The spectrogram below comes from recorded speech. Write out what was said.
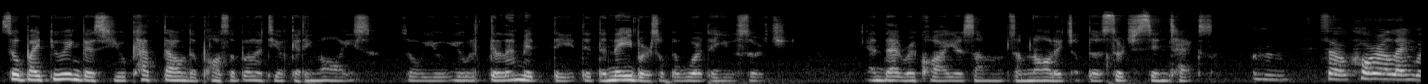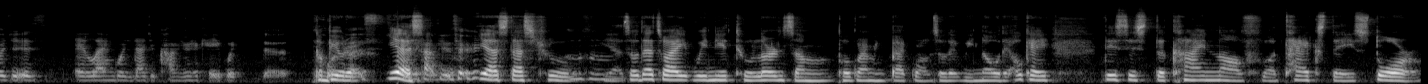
So by doing this, you cut down the possibility of getting noise. So you, you delimit the, the, the neighbors of the word that you search. And that requires some, some knowledge of the search syntax. Mm-hmm. So query language is a language that you communicate with the Computer. corpus, Yes. computer. Yes, that's true. Yeah, so that's why we need to learn some programming background so that we know that okay, this is the kind of uh, text they store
